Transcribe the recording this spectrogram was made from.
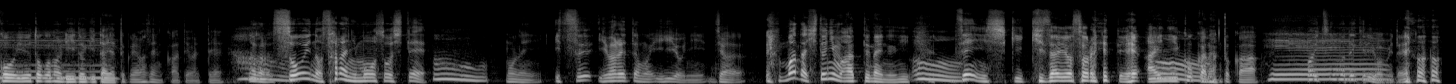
こういうとこのリードギターやってくれませんかって言われて。はあだからそういうのをさらに妄想してうん。もうねいつ言われてもいいようにじゃあ まだ人にも会ってないのにうん。全一式機材を揃えて会いに行こうかなとかへー。あいつにもできるよみたいな。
